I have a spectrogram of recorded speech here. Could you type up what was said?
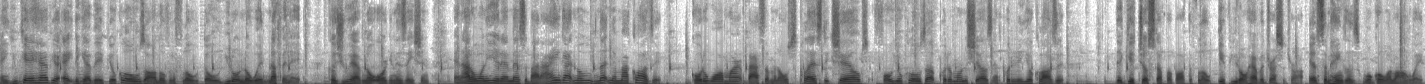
And you can't have your act together if your clothes all over the floor, though you don't know where nothing at because you have no organization. And I don't want to hear that mess about. I ain't got no nothing in my closet. Go to Walmart, buy some of those plastic shelves, fold your clothes up, put them on the shelves, and put it in your closet to get your stuff up off the floor if you don't have a dresser drawer. And some hangers will go a long way.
